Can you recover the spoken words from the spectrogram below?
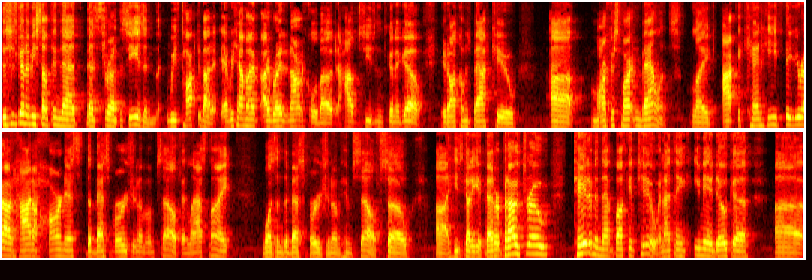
this is going to be something that that's throughout the season. We've talked about it every time I, I write an article about how the season's going to go. It all comes back to uh, Marcus Smart and balance. Like, uh, can he figure out how to harness the best version of himself? And last night wasn't the best version of himself. So uh, he's got to get better. But I would throw Tatum in that bucket too. And I think Ime Udoka uh,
